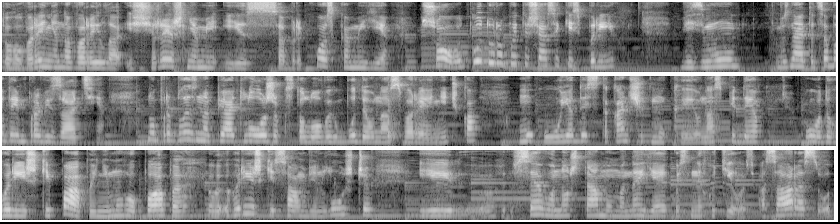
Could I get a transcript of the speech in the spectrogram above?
того варення наварила і з черешнями, і з абрикосками є. Що, от буду робити зараз якийсь пиріг. Візьму. Ви знаєте, це буде імпровізація. Ну, приблизно 5 ложок столових буде у нас вареничка, муку я десь стаканчик муки. У нас піде от горішки, папині, мого папи. Горішки сам він лущив. І е, все воно ж там у мене я якось не хотілося. А зараз от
